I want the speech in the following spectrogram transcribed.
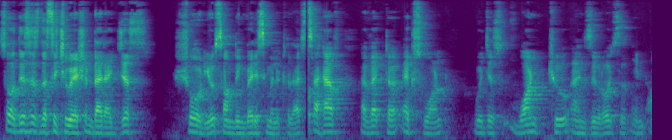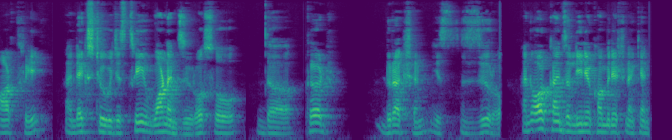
So this is the situation that I just showed you, something very similar to that. So I have a vector x1, which is 1, 2, and 0, it's in R3, and x2, which is 3, 1, and 0. So the third direction is 0. And all kinds of linear combination I can.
